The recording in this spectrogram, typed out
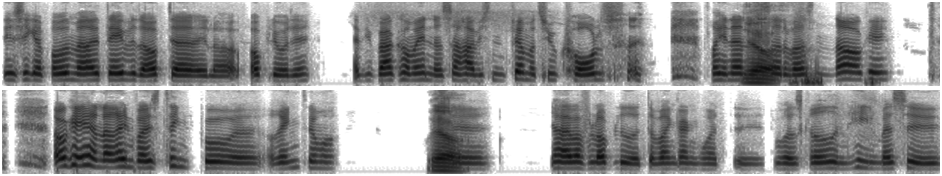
det er sikkert både mig og David, der opdager, eller oplever det, at vi bare kommer ind, og så har vi sådan 25 calls fra hinanden, Ja. og så er det bare sådan, nå okay. okay, han har rent faktisk tænkt på øh, at ringe til mig. Ja, Øh, jeg har i hvert fald oplevet, at der var en gang, hvor at, øh, du havde skrevet en hel masse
